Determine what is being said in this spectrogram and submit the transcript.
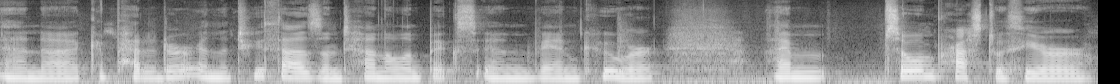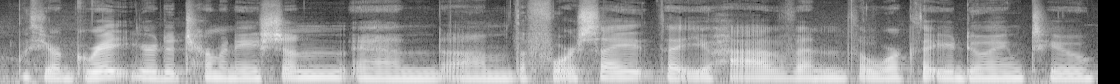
and a competitor in the 2010 Olympics in Vancouver. I'm so impressed with your with your grit, your determination, and um, the foresight that you have, and the work that you're doing to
